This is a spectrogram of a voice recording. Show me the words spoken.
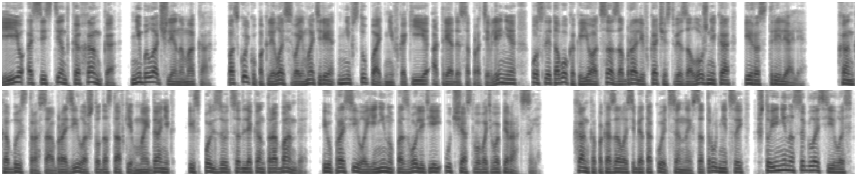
Ее ассистентка Ханка не была членом АК, поскольку поклялась своей матери не вступать ни в какие отряды сопротивления после того, как ее отца забрали в качестве заложника и расстреляли. Ханка быстро сообразила, что доставки в Майданик используются для контрабанды, и упросила Янину позволить ей участвовать в операции. Ханка показала себя такой ценной сотрудницей, что Янина согласилась,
